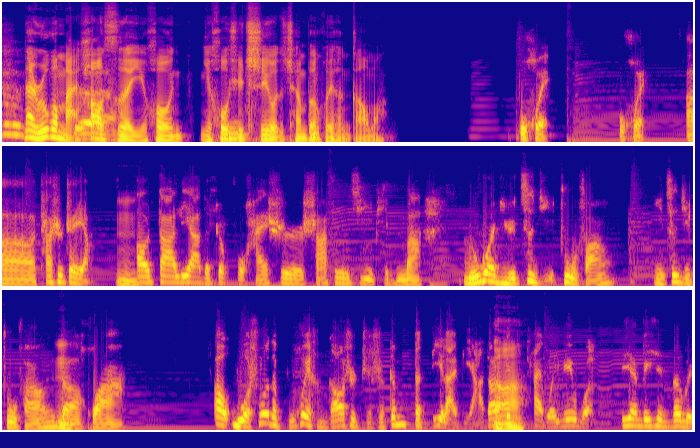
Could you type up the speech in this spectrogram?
那如果买 house 了以后，你后续持有的成本会很高吗？不会，不会啊，它是这样。嗯，澳大利亚的政府还是杀富济贫吧。如果你是自己住房，你自己住房的话。哦，我说的不会很高，是只是跟本地来比啊。当然跟泰国，因为我之前微信问过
